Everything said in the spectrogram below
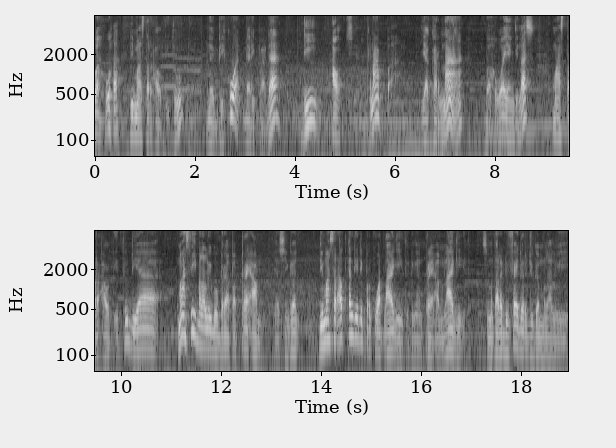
Bahwa di master out itu lebih kuat daripada di out. Kenapa? Ya karena bahwa yang jelas master out itu dia masih melalui beberapa preamp ya sehingga di master out kan dia diperkuat lagi itu dengan preamp lagi gitu. Sementara di fader juga melalui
